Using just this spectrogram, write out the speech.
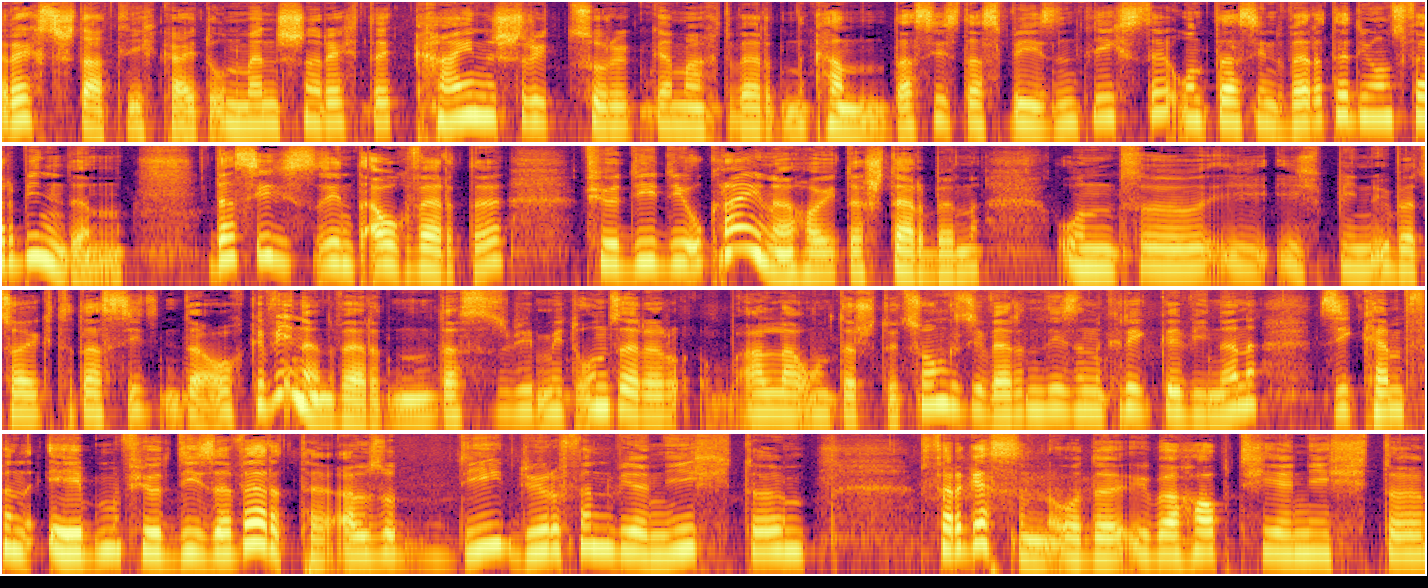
Rechtsstaatlichkeit und Menschenrechte kein Schritt zurück gemacht werden kann. Das ist das Wesentlichste und das sind Werte, die uns verbinden. Das ist, sind auch Werte, für die die Ukraine heute sterben. Und äh, ich bin überzeugt, dass sie da auch gewinnen werden. Dass mit unserer aller Unterstützung, sie werden diesen Krieg gewinnen. Sie kämpfen eben für diese Werte. Also die dürfen wir nicht äh, vergessen oder überhaupt hier nicht äh,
